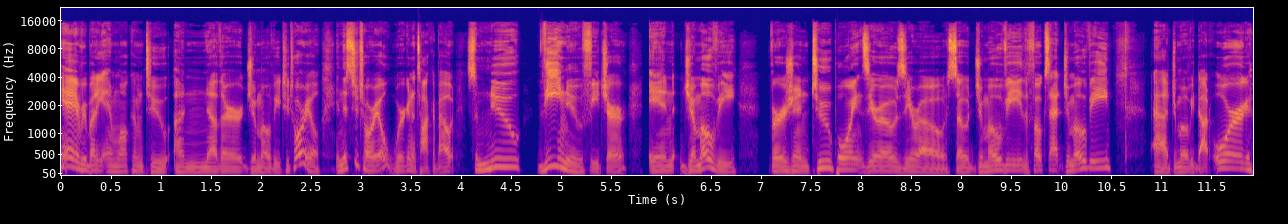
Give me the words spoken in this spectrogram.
Hey everybody and welcome to another Jamovi tutorial. In this tutorial, we're going to talk about some new, the new feature in Jamovi version 2.00. So Jamovi, the folks at Jamovi, uh, jamovi.org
